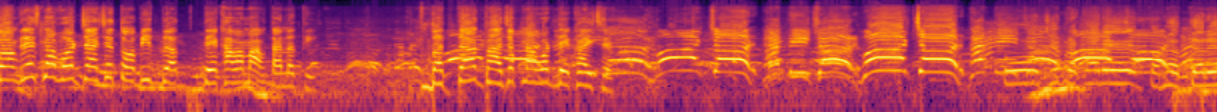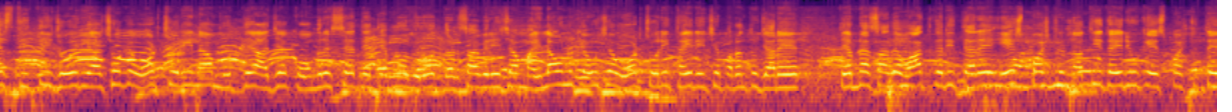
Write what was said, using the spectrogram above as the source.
કોંગ્રેસના વોટ જાય છે તો બી દેખાવામાં આવતા નથી. બધા જ ભાજપના વોટ દેખાય છે. વોટ ચોર! ચોર! વોટ ચોર ગતિ તો જે પ્રકારે તમે અત્યારે સ્થિતિ જોઈ રહ્યા છો કે વોટ ચોરીના મુદ્દે આજે કોંગ્રેસ છે તે તેમનો વિરોધ દર્શાવી રહી છે. મહિલાઓનું કેવું છે? વોટ ચોરી થઈ રહી છે, પરંતુ જ્યારે તેમના સાથે વાત કરી ત્યારે એ સ્પષ્ટ નથી થઈ રહ્યું કે સ્પષ્ટ તે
